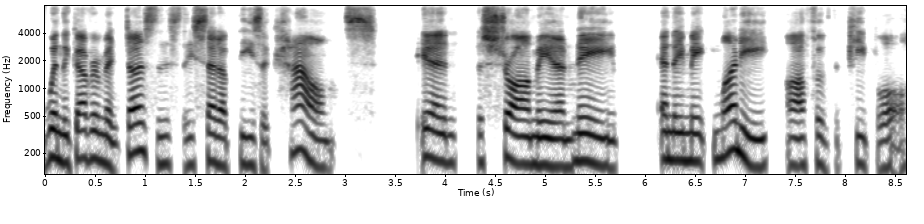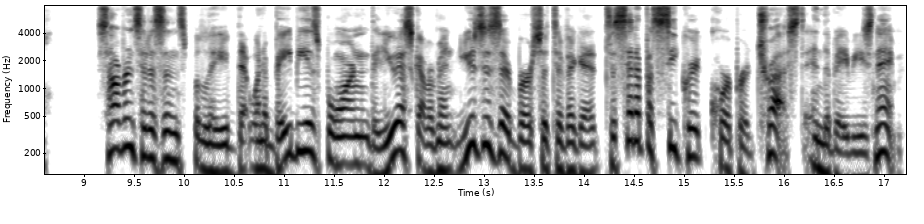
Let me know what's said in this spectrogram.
when the government does this, they set up these accounts in the straw man name and they make money off of the people. Sovereign citizens believe that when a baby is born, the U.S. government uses their birth certificate to set up a secret corporate trust in the baby's name.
